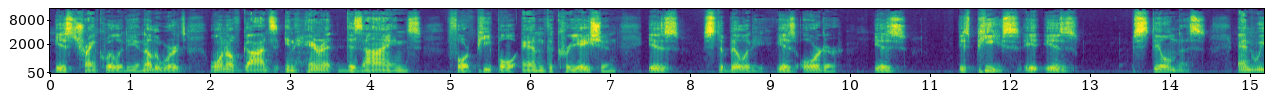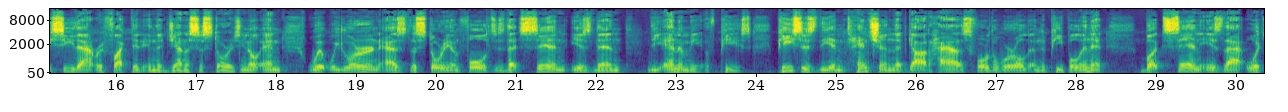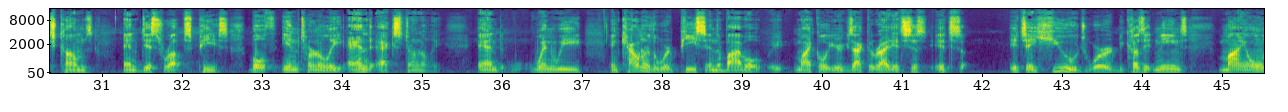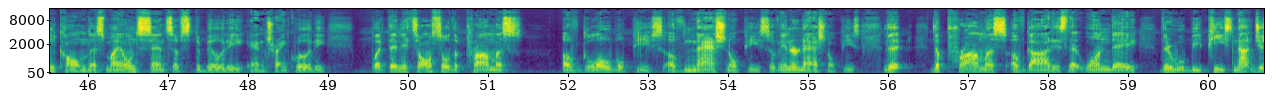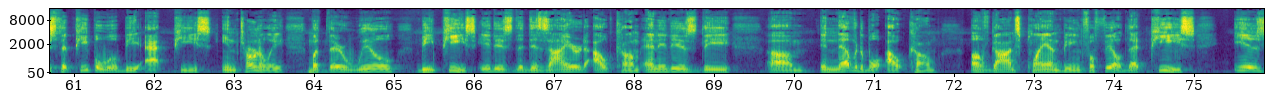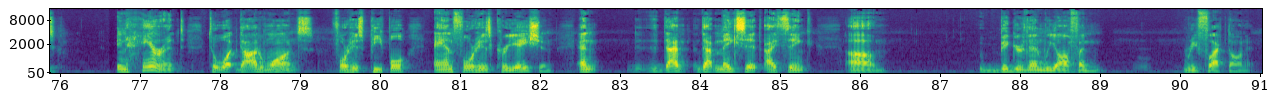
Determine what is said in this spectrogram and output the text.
is tranquility. In other words, one of God's inherent designs for people and the creation is stability, is order, is is peace, is stillness. And we see that reflected in the Genesis stories, you know, and what we learn as the story unfolds is that sin is then the enemy of peace. Peace is the intention that God has for the world and the people in it. But sin is that which comes and disrupts peace, both internally and externally. And when we encounter the word peace in the Bible, Michael, you're exactly right. It's just, it's, it's a huge word because it means my own calmness, my own sense of stability and tranquility. But then it's also the promise of global peace, of national peace, of international peace. That the promise of God is that one day there will be peace. Not just that people will be at peace internally, but there will be peace. It is the desired outcome and it is the um, inevitable outcome of God's plan being fulfilled. That peace is inherent to what God wants for his people and for his creation. And that that makes it, I think, um, bigger than we often reflect on it.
